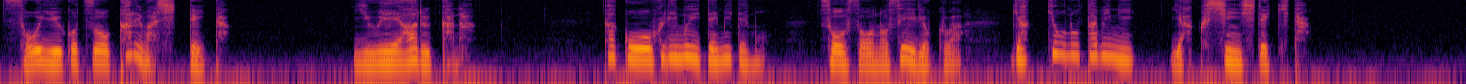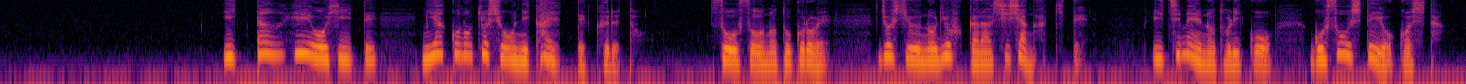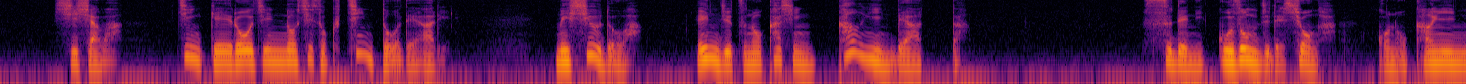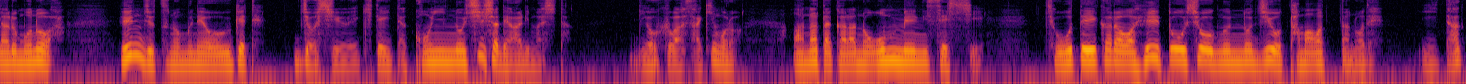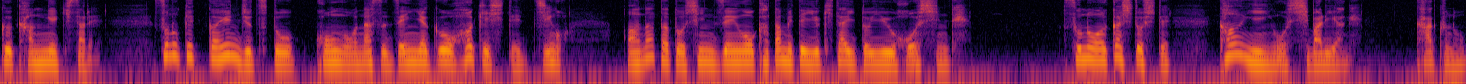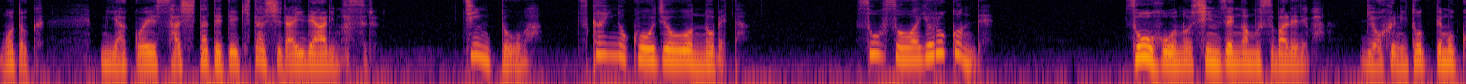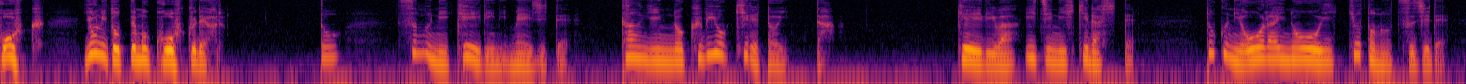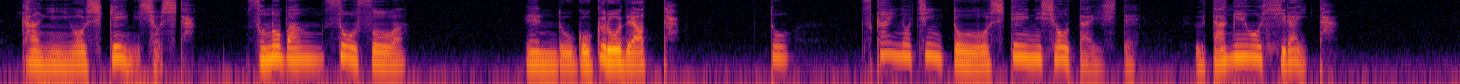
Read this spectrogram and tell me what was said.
そういうコツを彼は知っていた。ゆえあるかな。過去を振り向いてみても曹操の勢力は逆境のたびに躍進してきた。一旦兵を引いて都の巨匠に帰ってくると曹操のところへ助手の呂布から使者が来て一名の虜を護送してよこした。使者は陳慶老人の子息陳東でありメシュードは演術の家臣寛院であった。すでにご存知でしょうがこの寛院なる者は演術の旨を受けて助手へ来ていた婚姻の使者でありました。呂布は先頃あなたからの恩命に接し朝廷からは平等将軍の字を賜ったので痛く感激されその結果演術と根をなす善悪を破棄して事後あなたと親善を固めてゆきたいという方針でその証として官員を縛り上げ核のごとく都へ差し立ててきた次第でありまする。陳東は使いの向上を述べた曹操は喜んで双方の親善が結ばれれば呂布にとっても幸福世にとっても幸福である。とすぐに経理に命じて寛院の首を切れと言った。経理は位置に引き出して特に往来の多い巨都の辻で寛院を死刑に処した。その晩曹操は「遠路ご苦労であった」と使いの陳頭を指定に招待して宴を開いた。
